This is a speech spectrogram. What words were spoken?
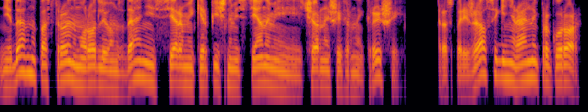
недавно построенном уродливом здании с серыми кирпичными стенами и черной шиферной крышей, распоряжался генеральный прокурор.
